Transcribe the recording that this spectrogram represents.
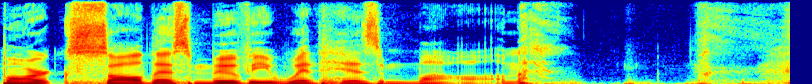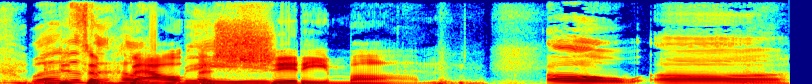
Mark saw this movie with his mom. Well, it's doesn't help about me. a shitty mom. oh, uh,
